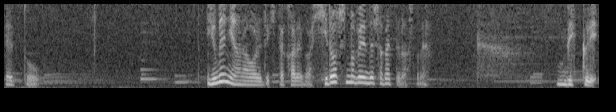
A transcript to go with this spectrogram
えっと、夢に現れてきた彼が広島弁で喋ってましたね。びっくり。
